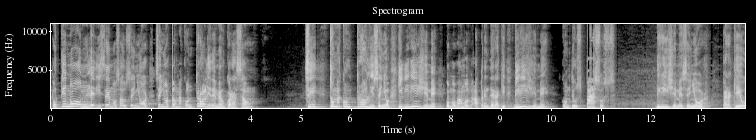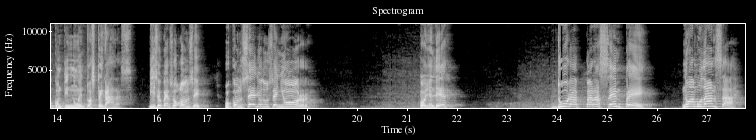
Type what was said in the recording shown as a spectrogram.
Por que não lhe dizemos ao Senhor, Senhor, toma controle de meu coração? ¿Sí? Toma controle, Senhor, e dirígeme, como vamos a aprender aqui, dirígeme com teus passos. Dirígeme, Senhor, para que eu continue em tuas pegadas. Diz o verso 11: O conselho do Senhor. Podem ler? Dura para sempre. Não há mudança.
